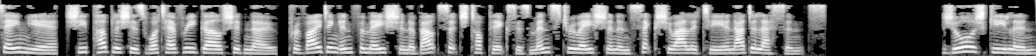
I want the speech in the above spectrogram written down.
same year, she publishes What Every Girl Should Know, providing information about such topics as menstruation and sexuality in adolescence. Georges Guillain,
